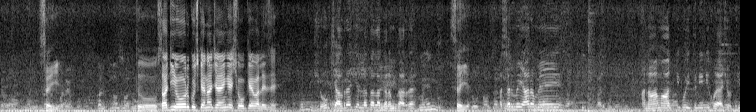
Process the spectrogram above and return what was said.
करें। सही है। तो उस्ताद जी और कुछ कहना चाहेंगे शौक के हवाले से? शौक चल रहा है जी अल्लाह ताला करम कर रहा है। सही है। असल में यार हमें अनामात की कोई इतनी नहीं ख्वाहिश होती।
